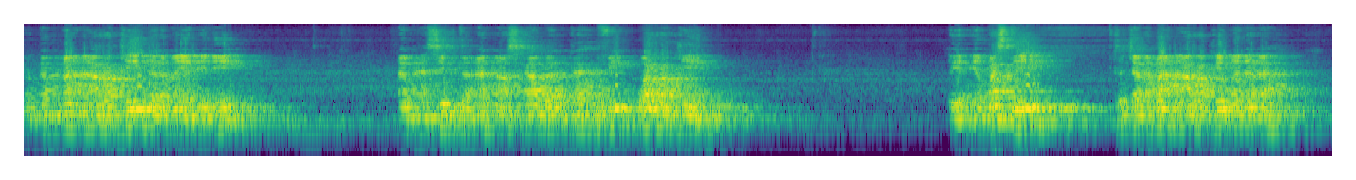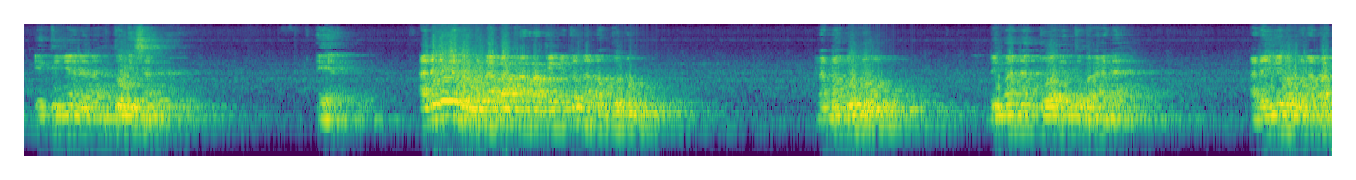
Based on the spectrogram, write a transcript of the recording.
tentang makna ar-raqim dalam ayat ini hasibta anna ashabal kahfi wal raqim. Ya, yang pasti secara makna ar-raqim adalah intinya adalah tulisan. Ya. Ada juga yang berpendapat ar-raqim itu nama gunung. Nama gunung di mana gua itu berada. Ada juga berpendapat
